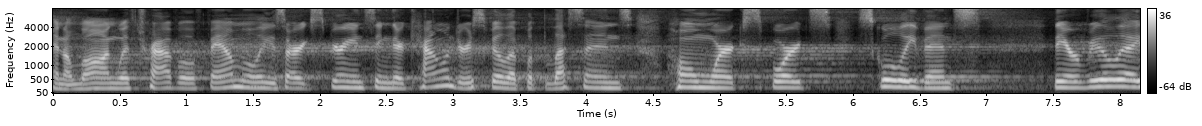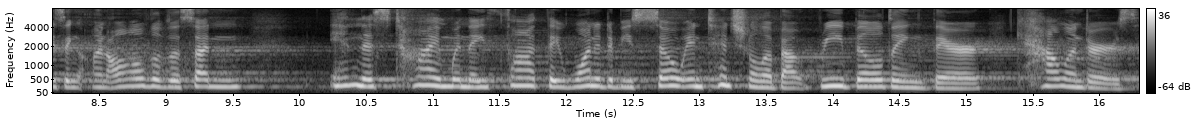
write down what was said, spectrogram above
And along with travel, families are experiencing their calendars fill up with lessons, homework, sports, school events. They are realizing on all of a sudden, in this time when they thought they wanted to be so intentional about rebuilding their calendars,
